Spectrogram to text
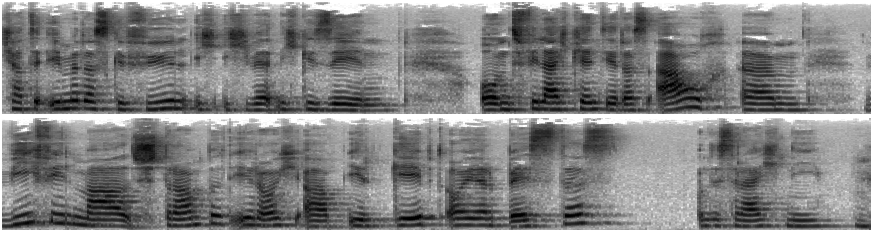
ich hatte immer das Gefühl, ich, ich werde nicht gesehen. Und vielleicht kennt ihr das auch. Ähm, wie viel Mal strampelt ihr euch ab? Ihr gebt euer Bestes und es reicht nie. Mhm.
